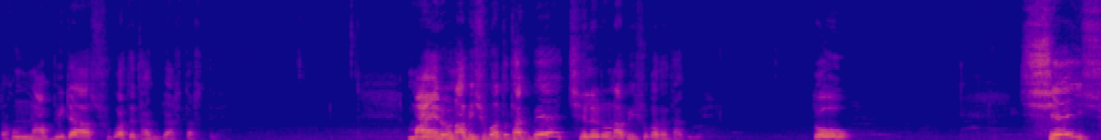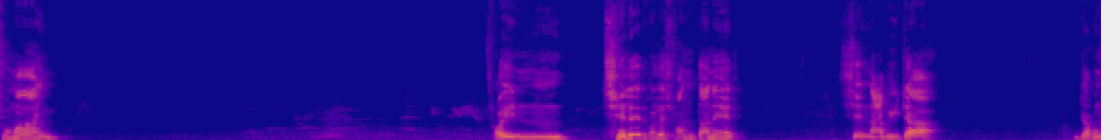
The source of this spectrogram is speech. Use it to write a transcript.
তখন নাভিটা শুকাতে থাকবে আস্তে আস্তে। মায়েরও নাভি শুকাতে থাকবে, ছেলেরও নাভি শুকাতে থাকবে। তো সেই সময় ওই ছেলের হলে সন্তানের সে নাভিটা যখন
